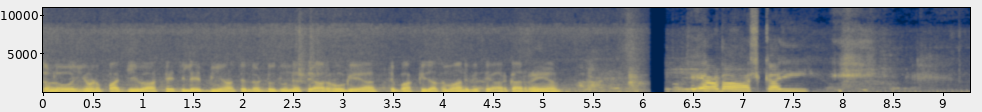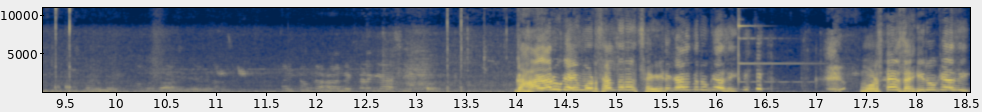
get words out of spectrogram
ਤਾਂ ਲੋ ਜੀ ਹੁਣ ਭਾਜੀ ਵਾਸਤੇ ਜਲੇਬੀਆਂ ਤੇ ਲੱਡੂ ਦੋਨੇ ਤਿਆਰ ਹੋ ਗਏ ਆ ਤੇ ਬਾਕੀ ਦਾ ਸਮਾਨ ਵੀ ਤਿਆਰ ਕਰ ਰਹੇ ਆ। ਇਹ ਸਾਡਾ ਆਸ਼ਕਾ ਜੀ। ਗਾਹਾਂ ਗਾ ਰੁਕਿਆ ਸੀ? ਮੋਟਰਸਾਈਕਲ ਤੇਰਾ ਸਹੀ ਟਿਕਾਣੇ ਤੇ ਰੁਕਿਆ ਸੀ? ਮੋਟਰਸਾਈਕਲ ਸਹੀ ਰੁਕਿਆ ਸੀ?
